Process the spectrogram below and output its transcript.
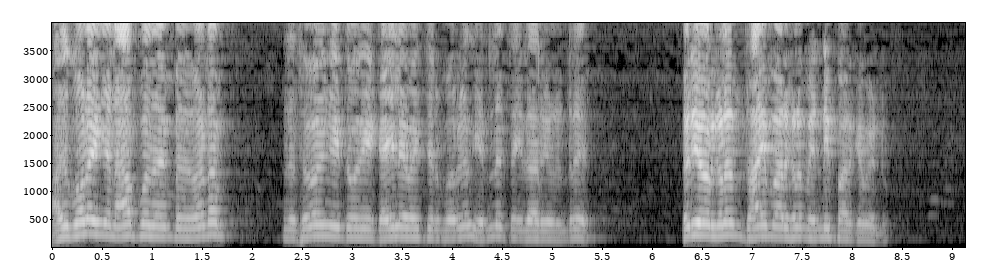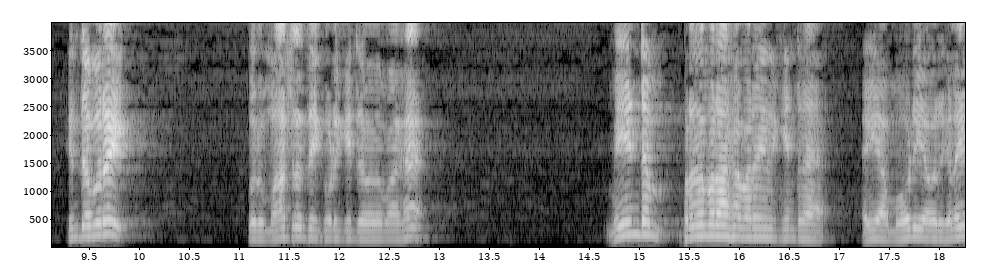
அதுபோல இங்க நாற்பது ஐம்பது வருடம் இந்த சிவகங்கை தொகுதியை கையில வைத்திருப்பவர்கள் என்ன செய்தார்கள் என்று பெரியவர்களும் தாய்மார்களும் எண்ணி பார்க்க வேண்டும். இந்த முறை ஒரு மாற்றத்தை கொடுக்கின்ற விதமாக மீண்டும் பிரதமராக வர இருக்கின்ற ஐயா மோடி அவர்களை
